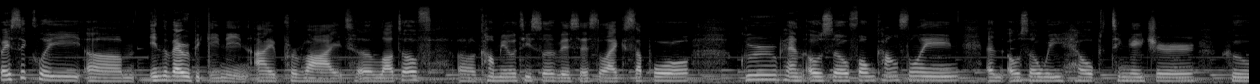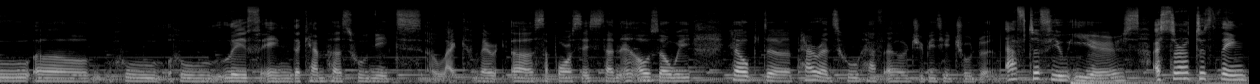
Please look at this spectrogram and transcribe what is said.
Basically, um, in the very beginning, I provide a lot of uh, community services like support group and also phone counseling, and also we help teenagers who um, who who live in the campus who need uh, like very uh, support system, and also we help the parents who have LGBT children. After a few years, I started to think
